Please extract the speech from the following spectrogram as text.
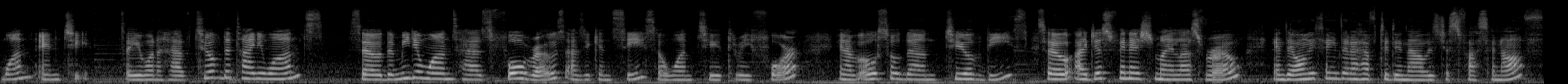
one and two so you want to have two of the tiny ones. So the medium ones has four rows as you can see. So one, two, three, four. And I've also done two of these. So I just finished my last row and the only thing that I have to do now is just fasten off.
